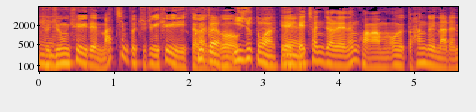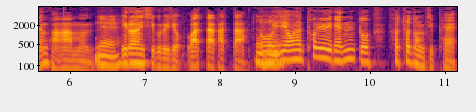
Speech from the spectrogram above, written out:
음. 주중 휴일엔 마침 또 주중에 휴일이. 있어가지고 2주 동안. 예, 예. 개천절에는 광화문, 오늘 또 한글날에는 광화문. 네. 이런 식으로 이제 왔다 갔다. 또 음흠. 이제 오늘 토요일에는 또 서초동 집회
